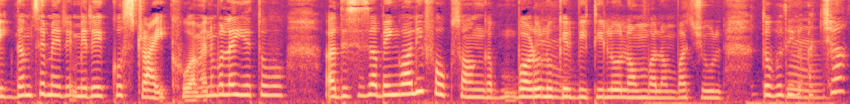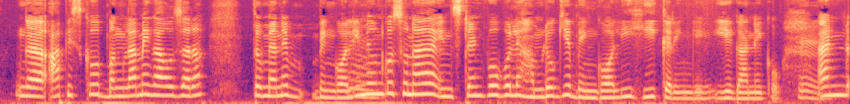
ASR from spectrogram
एकदम से मेरे मेरे को स्ट्राइक हुआ। मैंने बोला ये तो this is a Bengali folk song बड़ो लोग के बीटी लो लंबा लंबा चूल। तो बोलते अच्छा आप इसको बंगला में गाओ ज़रा। तो मैंने बंगाली में उनको सुनाया इंस्टेंट वो बोले हम लोग ये बंगाली ही करेंगे ये गाने को। And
